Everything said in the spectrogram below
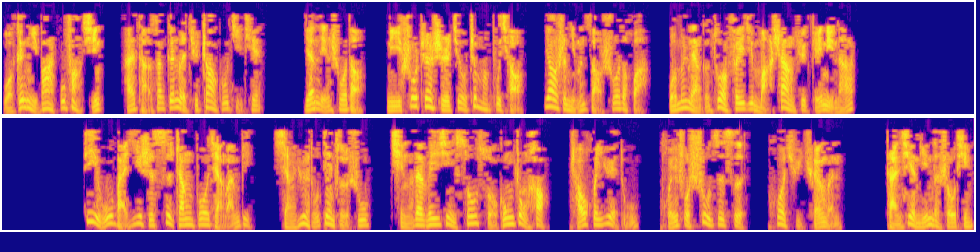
我跟你爸不放心，还打算跟着去照顾几天。严林说道：“你说这事就这么不巧？要是你们早说的话，我们两个坐飞机马上去给你拿。”第五百一十四章播讲完毕。想阅读电子书，请在微信搜索公众号“朝晖阅读”，回复数字四。获取全文，感谢您的收听。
